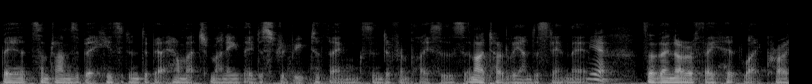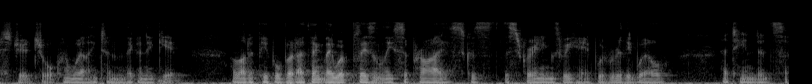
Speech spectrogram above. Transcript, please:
they're sometimes a bit hesitant about how much money they distribute to things in different places, and I totally understand that. yeah? So they know if they hit like Christchurch, Auckland, Wellington, they're going to get a lot of people. But I think they were pleasantly surprised because the screenings we had were really well attended. So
